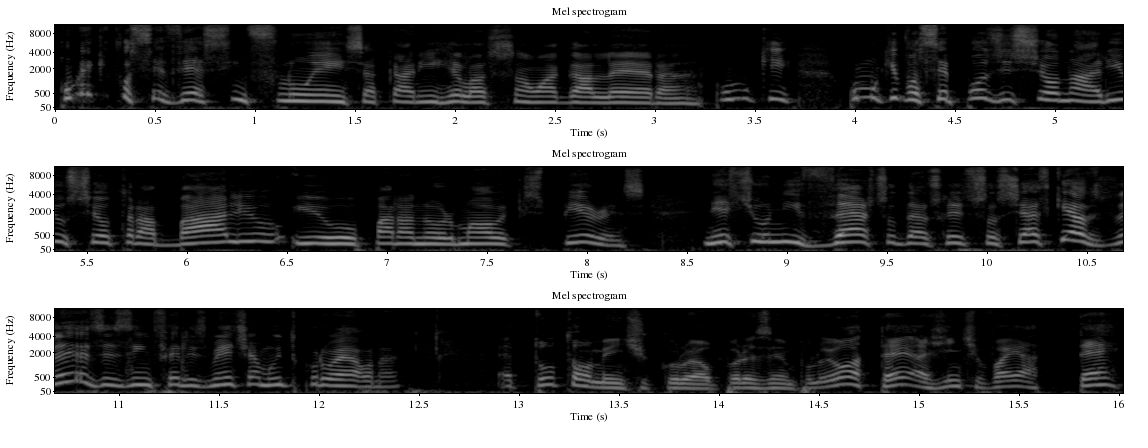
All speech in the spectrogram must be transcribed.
Como é que você vê essa influência, cara, em relação à galera? Como que, como que você posicionaria o seu trabalho e o Paranormal Experience nesse universo das redes sociais, que às vezes, infelizmente, é muito cruel, né? É totalmente cruel. Por exemplo, eu até, a gente vai até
